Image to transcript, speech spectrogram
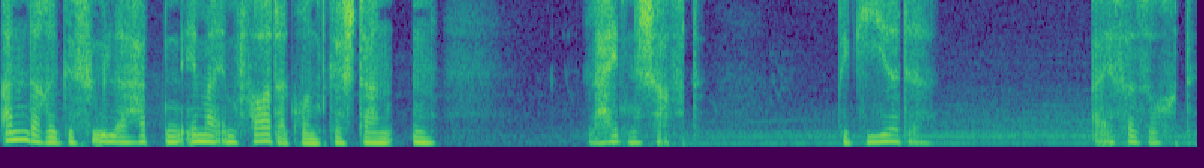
Andere Gefühle hatten immer im Vordergrund gestanden. Leidenschaft, Begierde, Eifersucht,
